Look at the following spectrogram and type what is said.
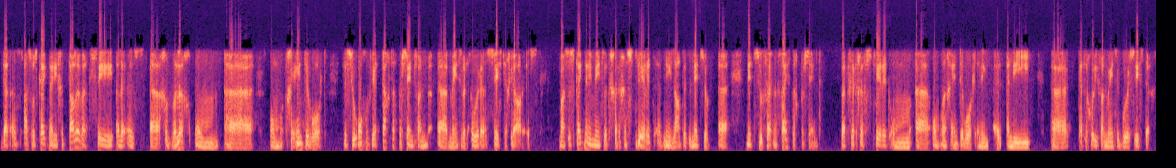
dat as as ons kyk na die getalle wat sê hulle is uh gewillig om uh om geënt te word, dis so ongeveer 80% van uh mense wat ouer as 60 jaar is. Maar as ons kyk na die mense wat geregistreer het in die land, is dit net so uh net so 55% wat geregistreer het om uh om ingeënt te word in die in die uh kategorie van mense bo 60.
